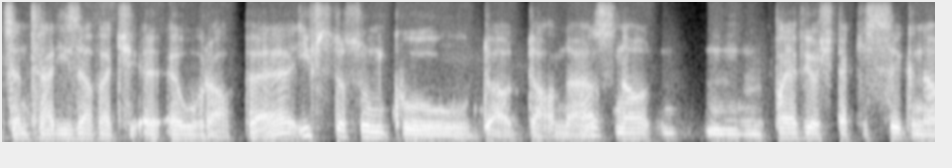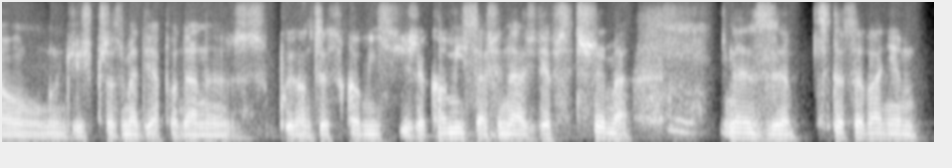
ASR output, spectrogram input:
centralizować e, Europę i w stosunku do, do nas, no, mm, pojawił się taki sygnał gdzieś przez media podany płynący z komisji, że komisja się na razie wstrzyma z stosowaniem mm,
